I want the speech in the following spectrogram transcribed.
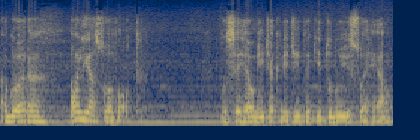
Agora, olhe à sua volta. Você realmente acredita que tudo isso é real?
